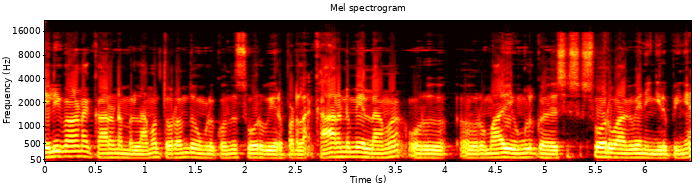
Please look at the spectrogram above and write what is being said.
தெளிவான காரணம் இல்லாமல் தொடர்ந்து உங்களுக்கு வந்து சோர்வு ஏற்படலாம். காரணமே இல்லாமல் ஒரு ஒரு மாதிரி உங்களுக்கு சோர்வாகவே நீங்கள் இருப்பீங்க.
